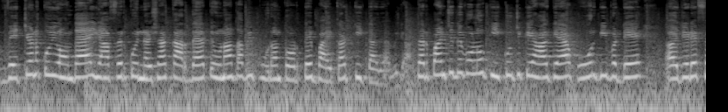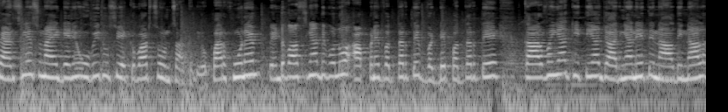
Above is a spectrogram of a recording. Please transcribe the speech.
ਵੇਚਣ ਕੋਈ ਆਉਂਦਾ ਹੈ ਜਾਂ ਫਿਰ ਕੋਈ ਨਸ਼ਾ ਕਰਦਾ ਹੈ, ਤੇ ਉਹਨਾਂ ਦਾ ਵੀ ਪੂਰਨ ਤੌਰ ਤੇ ਬਾਈਕਾਟ ਕੀਤਾ ਜਾਵੇਗਾ। ਸਰਪੰਚ ਦੇ ਵੱਲੋਂ ਕੀ ਕੁਝ ਕਿਹਾ ਗਿਆ ਹੋਰ ਕੀ ਵੱਡੇ ਜਿਹੜੇ ਫੈਸਲੇ ਸੁਣਾਏ ਗਏ ਨੇ, ਉਹ ਵੀ ਤੁਸੀਂ ਇੱਕ ਵਾਰ ਸੁਣ ਸਕਦੇ ਹੋ। ਪਰ ਹੁਣ ਪਿੰਡ ਵਾਸੀਆਂ ਦੇ ਵੱਲੋਂ ਆਪਣੇ ਪੱਤਰ ਤੇ ਵੱਡੇ ਪੱਧਰ ਤੇ ਕਾਰਵਾਈਆਂ ਕੀਤੀਆਂ ਜਾ ਰਹੀਆਂ ਨੇ ਤੇ ਨਾਲ ਦੀ ਨਾਲ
